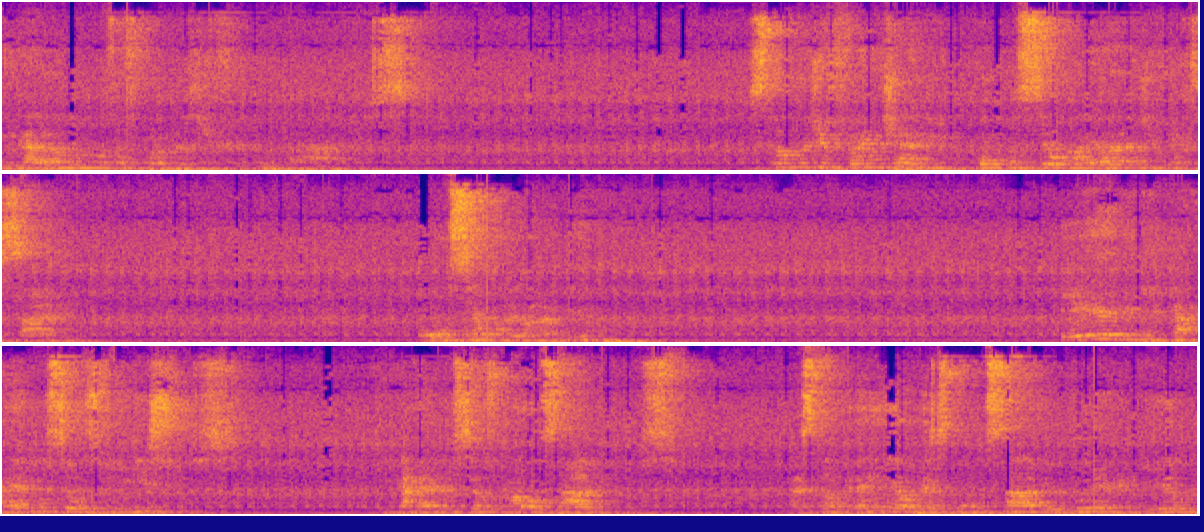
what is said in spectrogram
encarando-nos as próprias dificuldades, estando de frente ali com o seu maior adversário ou seu maior amigo, ele que carrega os seus vícios, que carrega os seus maus hábitos, mas também é o responsável por erguê-lo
